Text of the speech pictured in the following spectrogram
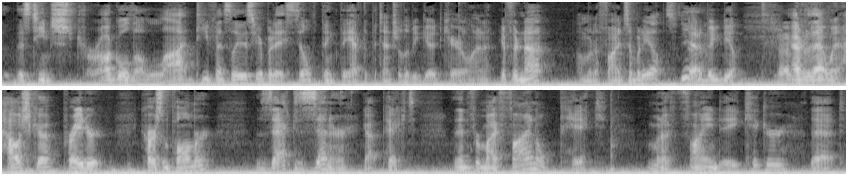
this team struggled a lot defensively this year, but I still think they have the potential to be good. Carolina, if they're not, I'm going to find somebody else. Yeah. not a big deal. After that went Hauschka, Prater, Carson Palmer, Zach Zenner got picked, and then for my final pick, I'm going to find a kicker that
